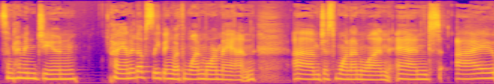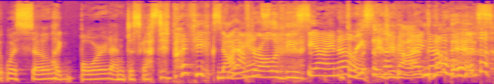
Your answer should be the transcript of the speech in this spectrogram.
sometime in June. I ended up sleeping with one more man, um, just one on one, and I was so like bored and disgusted by the experience. Not after all of these, yeah, I know threesomes you've had. I know this.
